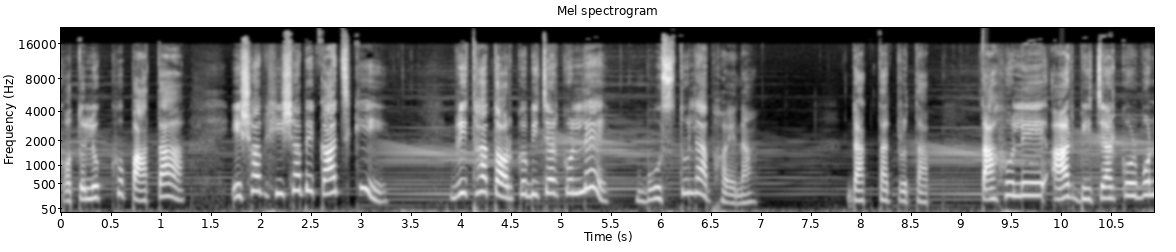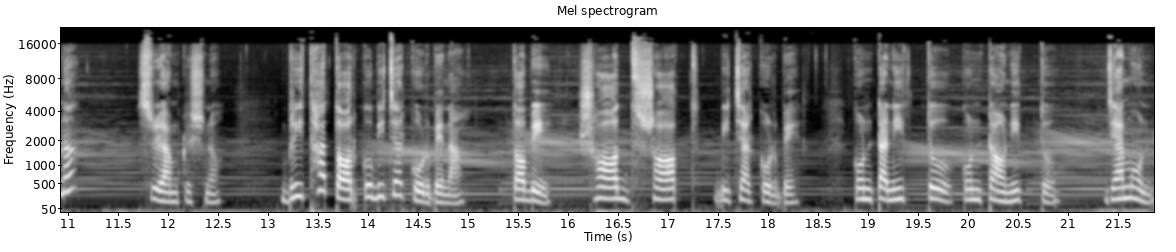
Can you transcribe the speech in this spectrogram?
কত লক্ষ পাতা, এসব হিসাবে কাজ কি? বৃথা তর্ক বিচার করলে বস্তু লাভ হয় না। ডাক্তার প্রতাপ, তাহলে আর বিচার করব না? শ্রীরামকৃষ্ণ, বৃথা তর্ক বিচার করবে না, তবে সৎ সৎ বিচার করবে। কোনটা নিত্য, কোনটা অনিত্য। যেমন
